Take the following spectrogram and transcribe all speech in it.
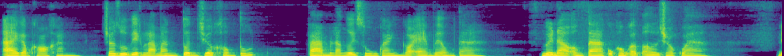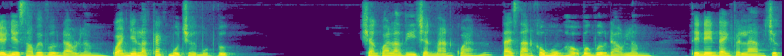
Ai gặp khó khăn, Cho dù việc làm ăn tuần trước không tốt, Phàm là người xung quanh gọi em với ông ta. Người nào ông ta cũng không ậm ở cho qua. Nếu như so với Vương Đạo Lâm, Quả nhiên là cách một trời một vực. Chẳng qua là vì Trần Mãn Quán, Tài sản không hùng hậu bằng Vương Đạo Lâm, Thế nên đành phải làm chức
